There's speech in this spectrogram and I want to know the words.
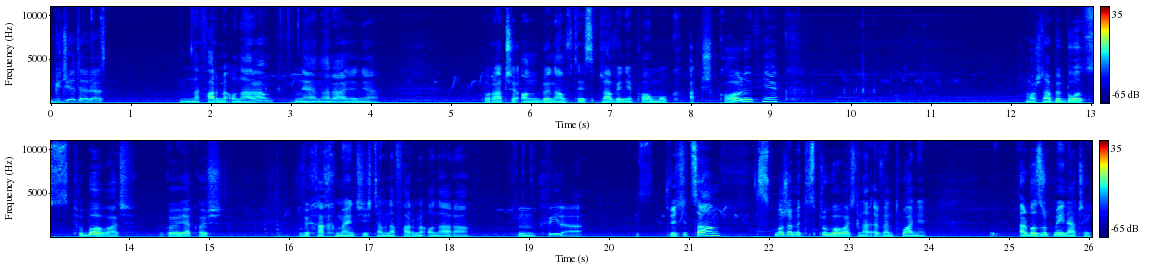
Gdzie teraz? Na farmę Onara? Nie, na razie nie. Bo raczej on by nam w tej sprawie nie pomógł. Aczkolwiek... Można by było spróbować go jakoś wychachmęcić tam na farmę Onara. Hmm. Chwila. Wiecie co? Możemy to spróbować, na ewentualnie... Albo zróbmy inaczej.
